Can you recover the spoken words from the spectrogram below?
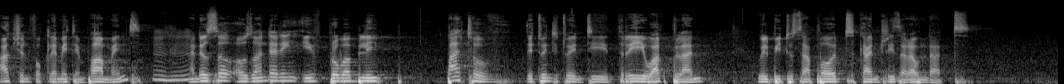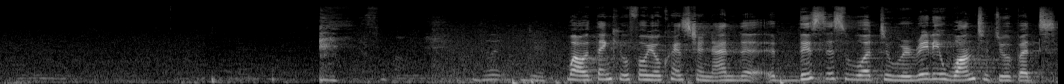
action for climate empowerment. Mm-hmm. And also, I was wondering if probably part of the 2023 work plan will be to support countries around that. Well, thank you for your question. And uh, this is what we really want to do, but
